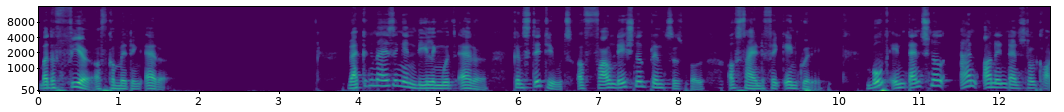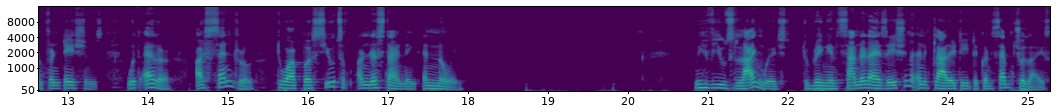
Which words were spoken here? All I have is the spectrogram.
by the fear of committing error. Recognizing and dealing with error constitutes a foundational principle of scientific inquiry. Both intentional and unintentional confrontations with error are central to our pursuits of understanding and knowing. We have used language to bring in standardization and clarity to conceptualize,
